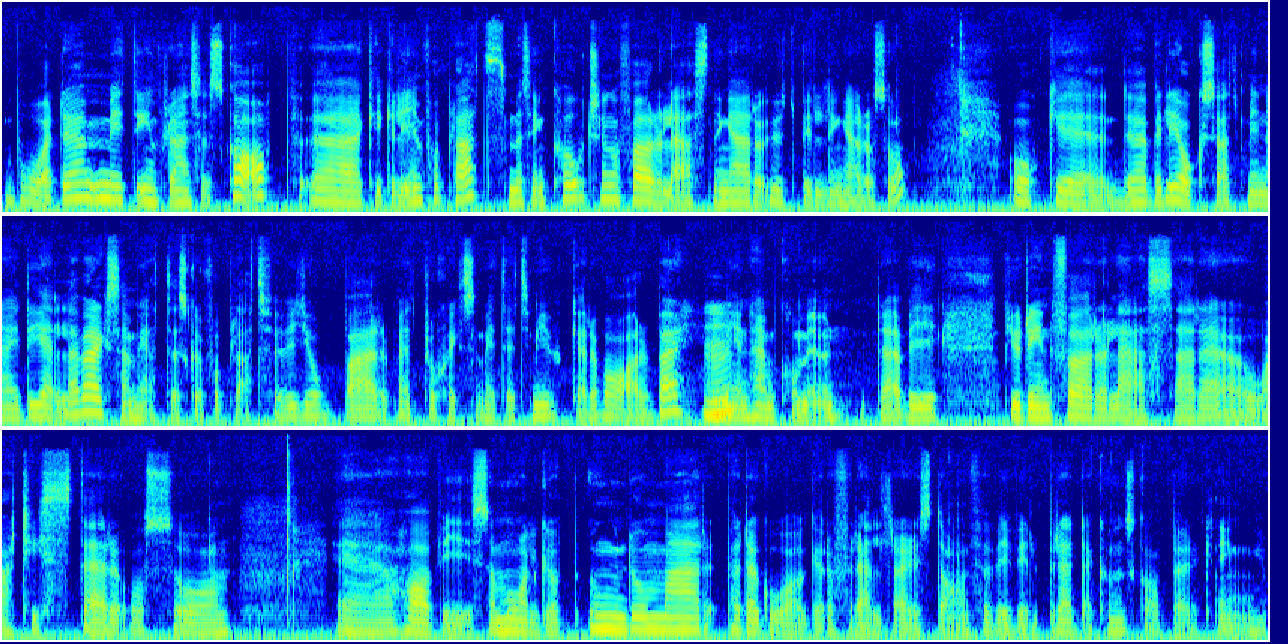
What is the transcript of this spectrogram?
både mitt influencerskap, eh, Kikkelin, få plats med sin coaching och föreläsningar och utbildningar och så. Och eh, det vill jag också att mina ideella verksamheter ska få plats för vi jobbar med ett projekt som heter Ett mjukare Varberg mm. i min hemkommun. Där vi bjuder in föreläsare och artister och så eh, har vi som målgrupp ungdomar, pedagoger och föräldrar i stan för vi vill bredda kunskaper kring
